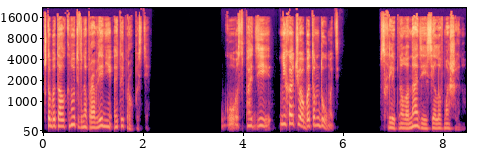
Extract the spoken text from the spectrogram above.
чтобы толкнуть в направлении этой пропасти? «Господи, не хочу об этом думать!» — всхлипнула Надя и села в машину.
